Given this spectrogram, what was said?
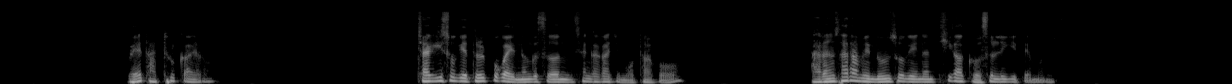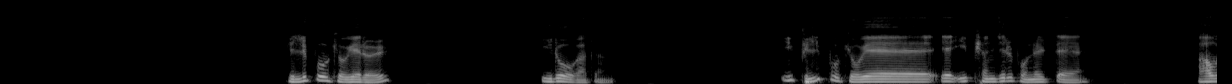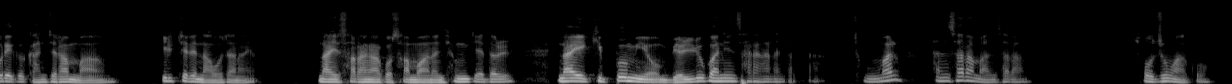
왜 다툴까요? 자기 속에 들보가 있는 것은 생각하지 못하고 다른 사람의 눈 속에 있는 티가 거슬리기 때문이죠. 빌립보 교회를 이루어가던 이 빌립보 교회에 이 편지를 보낼 때 바울의 그 간절한 마음 1절에 나오잖아요. 나의 사랑하고 사모하는 형제들 나의 기쁨이요 멸류관인 사랑하는 자다. 정말 한 사람 한 사람 소중하고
